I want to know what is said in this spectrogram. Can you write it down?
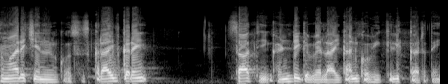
हमारे चैनल को सब्सक्राइब करें, साथ ही घंटी के बेल आइकन को भी क्लिक कर दें।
